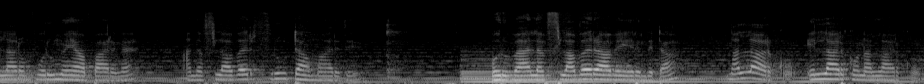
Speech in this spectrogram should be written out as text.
எல்லாரும் பொறுமையாக பாருங்கள் அந்த ஃப்ளவர் ஃப்ரூட்டாக மாறுது. ஒரு வேளை ஃப்ளவராகவே இருந்துட்டால் நல்லா இருக்கும் எல்லாருக்கும் நல்லா இருக்கும்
